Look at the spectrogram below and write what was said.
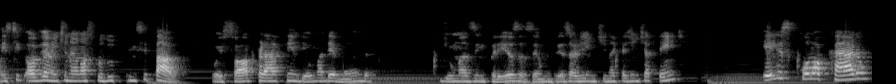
Esse, obviamente, não é o nosso produto principal. foi só para atender uma demanda de umas empresas, é uma empresa argentina que a gente atende. Eles colocaram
